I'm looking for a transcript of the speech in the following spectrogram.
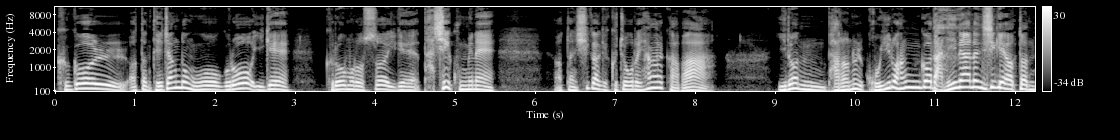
그걸 어떤 대장동 의혹으로 이게 그럼으로써 이게 다시 국민의 어떤 시각이 그쪽으로 향할까봐 이런 발언을 고의로 한 것 아니냐는 식의 어떤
